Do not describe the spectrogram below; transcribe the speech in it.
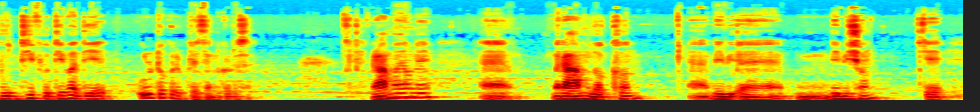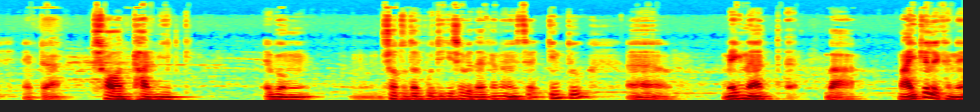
বুদ্ধি প্রতিভা দিয়ে উল্টো করে প্রেজেন্ট করেছে। রামায়ণে রাম লক্ষণ বিভীষণকে একটা সৎ ধার্মিক এবং সততার প্রতীক হিসেবে দেখানো হয়েছে। কিন্তু মেঘনাথ বা মাইকেল এখানে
